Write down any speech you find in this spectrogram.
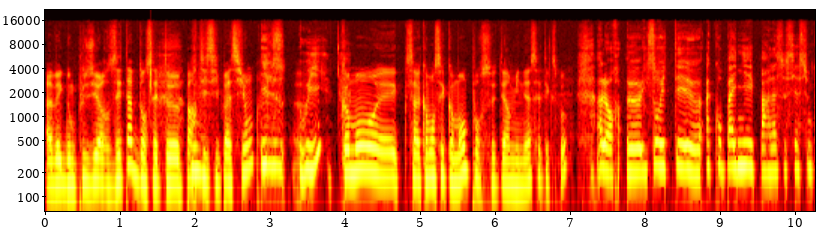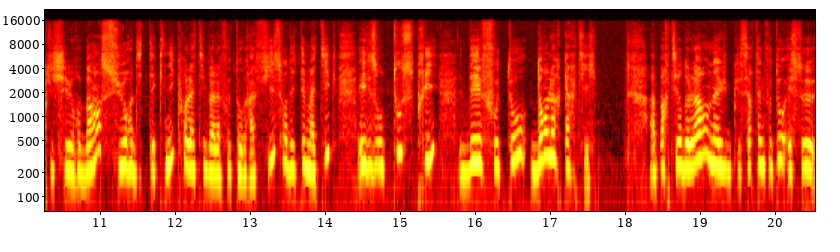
avec donc plusieurs étapes dans cette euh, participation. Ils, euh, oui. Comment ça a commencé comment pour se terminer à cette expo? Alors, euh, ils ont été accompagnés par l'association Cliché Urbain sur des techniques relatives à la photographie, sur des thématiques, et ils ont tous pris des photos dans leur quartier. À partir de là, on a eu certaines photos et ce,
